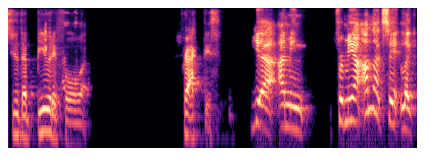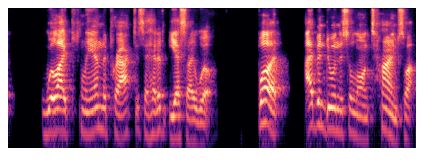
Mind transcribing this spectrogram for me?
to the beautiful practice? Yeah, I mean, for me, I'm not saying like, will I plan the practice ahead of? Yes, I will. But I've been doing this a long time, so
